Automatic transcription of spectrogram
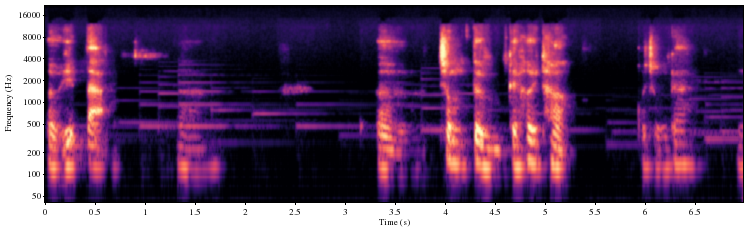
ở hiện tại à, ở trong từng cái hơi thở của chúng ta. Ừ.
